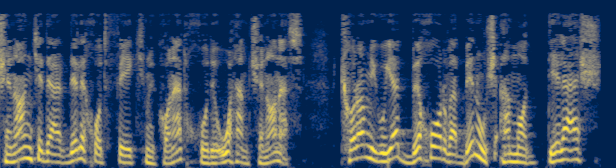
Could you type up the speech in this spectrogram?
چنان که در دل خود فکر می‌کند خود او همچنان است. تو را می‌گوید بخور و بنوش اما دلش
